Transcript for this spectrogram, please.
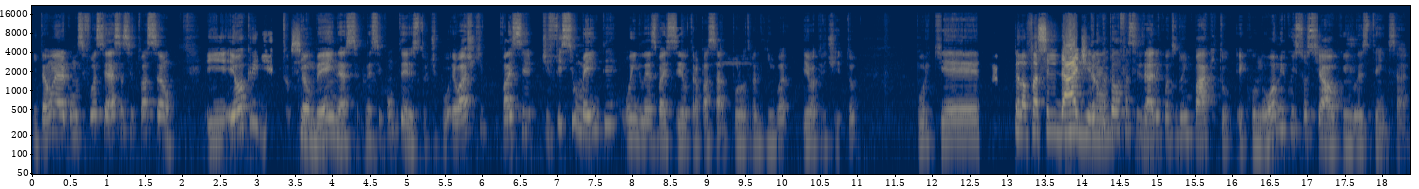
Então era como se fosse essa situação. E eu acredito Sim. também nessa, nesse contexto. Tipo, eu acho que vai ser dificilmente o inglês vai ser ultrapassado por outra língua, eu acredito. Porque pela facilidade, tanto né? pela facilidade quanto do impacto econômico e social que o inglês tem, sabe?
